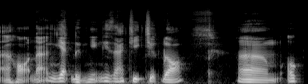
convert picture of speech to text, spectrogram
họ đã nhận được những cái giá trị trước đó. Uh, ok.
